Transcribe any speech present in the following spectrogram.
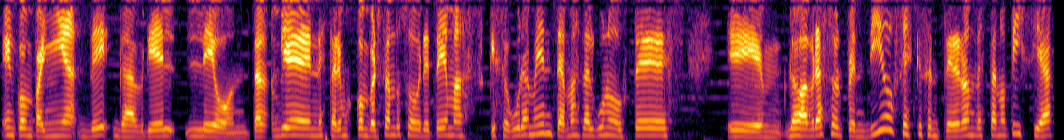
en compañía de Gabriel León. También estaremos conversando sobre temas que seguramente a más de alguno de ustedes eh, los habrá sorprendido si es que se enteraron de esta noticia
